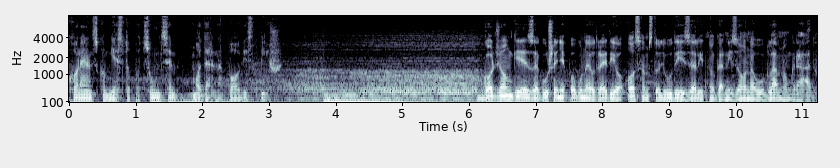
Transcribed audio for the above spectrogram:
Koreansko mjesto pod suncem, moderna povijest piše. Gojong je za gušenje pobune odredio 800 ljudi iz elitnog garnizona u glavnom gradu.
